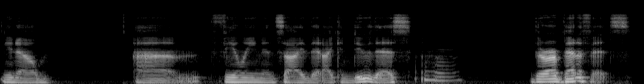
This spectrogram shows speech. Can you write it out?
you know um, feeling inside that I can do this, mm-hmm. there are benefits.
